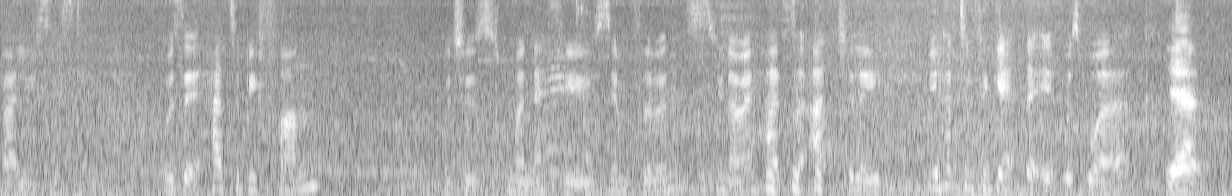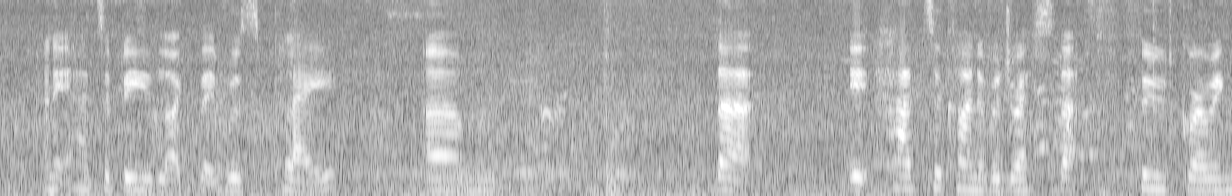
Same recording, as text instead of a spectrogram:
value system, was it had to be fun, which was my nephew's influence. You know, it had to actually you had to forget that it was work Yeah. and it had to be like it was play um, that it had to kind of address that food growing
